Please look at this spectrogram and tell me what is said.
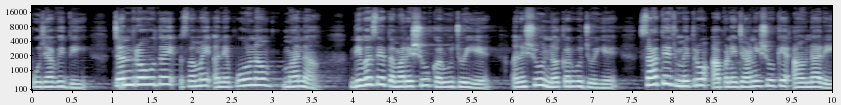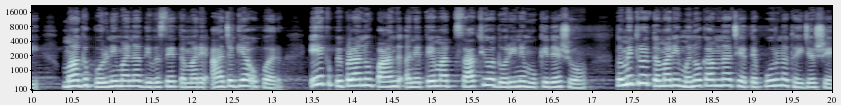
પૂજા વિધિ ચંદ્રોદય સમય અને પૂર્ણમાના દિવસે તમારે શું કરવું જોઈએ અને શું ન કરવું જોઈએ? સાથે જ મિત્રો, આપણે જાણીશું કે આવનારી માઘ પૂર્ણિમાના દિવસે તમારે આ જગ્યા ઉપર એક પીપળાનું પાંદ અને તેમાં સાથીઓ દોરીને મૂકી દેશો. તો મિત્રો, તમારી મનોકામના છે તે પૂર્ણ થઈ જશે.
